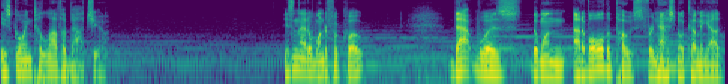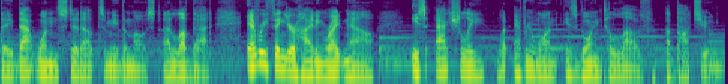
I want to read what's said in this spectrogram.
is going to love about you. Isn't that a wonderful quote? That was the one out of all the posts for National Coming Out Day, that one stood out to me the most. I love that. Everything you're hiding right now is actually what everyone is going to love about you.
